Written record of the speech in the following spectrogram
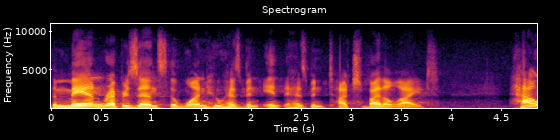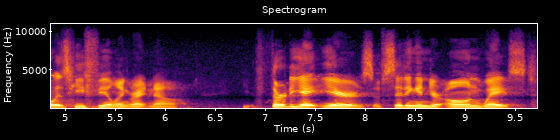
The man represents the one who has been, in, has been touched by the light. How is he feeling right now? 38 years of sitting in your own waste.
